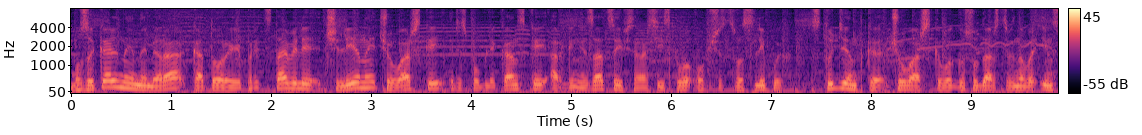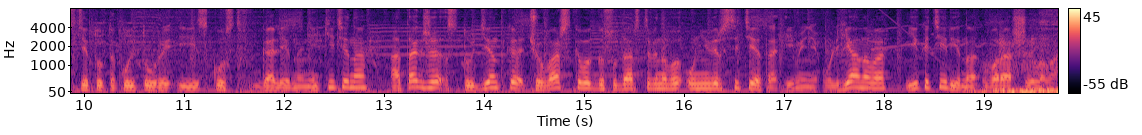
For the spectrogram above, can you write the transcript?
музыкальные номера, которые представили члены Чувашской республиканской организации Всероссийского общества слепых. Студентка Чувашского государственного института культуры и искусств Галина Никитина, а также студентка Чувашского государственного университета имени Ульянова Екатерина Ворошилова.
